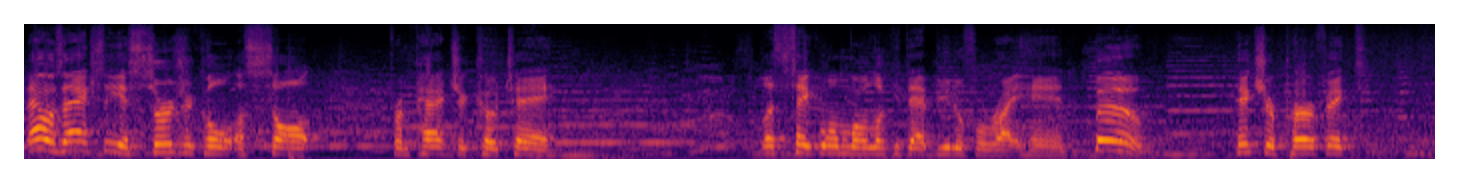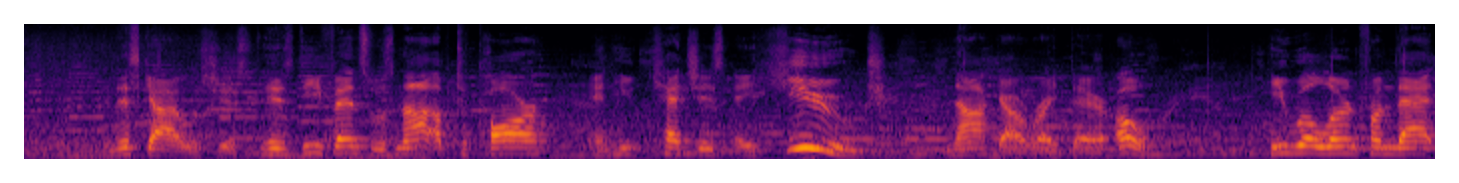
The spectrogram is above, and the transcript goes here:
that was actually a surgical assault from Patrick Cote. Let's take one more look at that beautiful right hand. Boom! Picture perfect. And this guy was just, his defense was not up to par, and he catches a huge knockout right there. Oh, he will learn from that.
